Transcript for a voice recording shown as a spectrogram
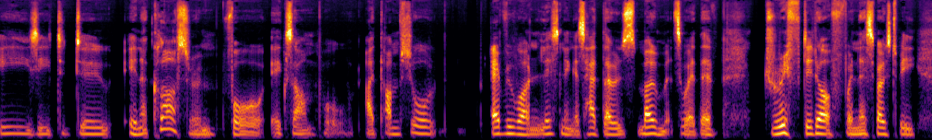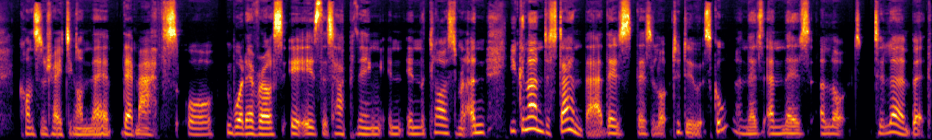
easy to do in a classroom, for example. I, am sure everyone listening has had those moments where they've drifted off when they're supposed to be concentrating on their their maths or whatever else it is that's happening in, in the classroom. And you can understand that. There's there's a lot to do at school and there's and there's a lot to learn. But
